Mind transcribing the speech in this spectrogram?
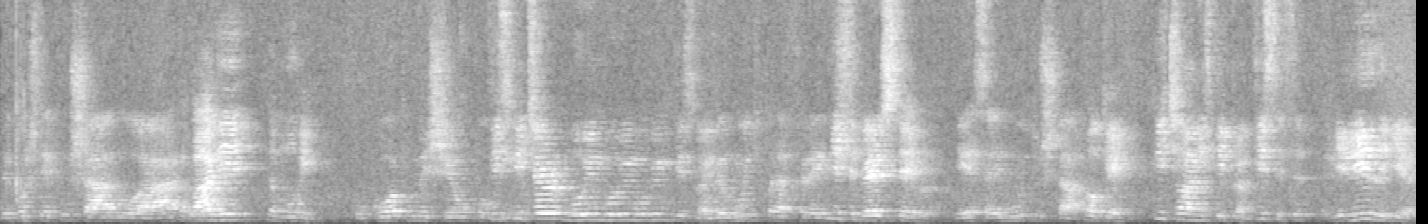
depois de ter puxado o ar, the body, the moving. o corpo mexeu um This pouquinho. picture, moving, moving, moving this way. Moveu muito para frente. This is very stable. Esse aí muito estável. Okay, each one is different. This is release here.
